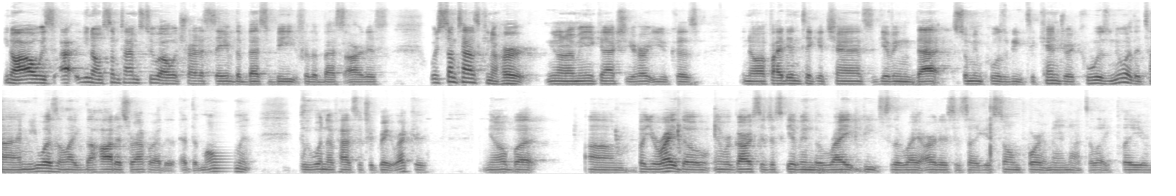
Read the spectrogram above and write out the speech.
you know, I always, I, you know, sometimes too, I would try to save the best beat for the best artist, which sometimes can hurt. You know what I mean? It can actually hurt you because, you know, if I didn't take a chance giving that swimming pools beat to Kendrick, who was new at the time, he wasn't like the hottest rapper at the, at the moment. We wouldn't have had such a great record, you know. But, um, but you're right though, in regards to just giving the right beats to the right artist, it's like it's so important, man, not to like play your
